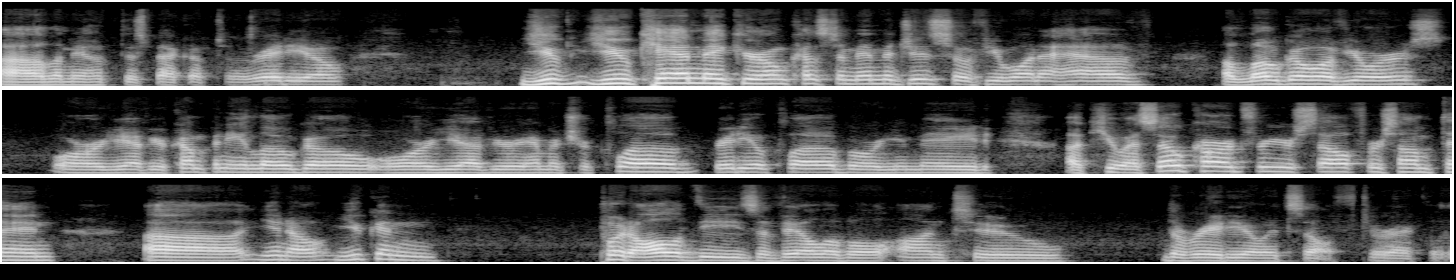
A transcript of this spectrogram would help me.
Uh, let me hook this back up to the radio. You, you can make your own custom images. So if you want to have a logo of yours or you have your company logo or you have your amateur club, radio club, or you made a QSO card for yourself or something, uh, you know, you can put all of these available onto the radio itself directly.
